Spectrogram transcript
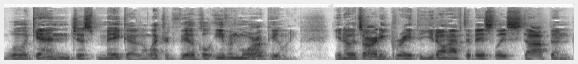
will again just make an electric vehicle even more appealing. You know, it's already great that you don't have to basically stop and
